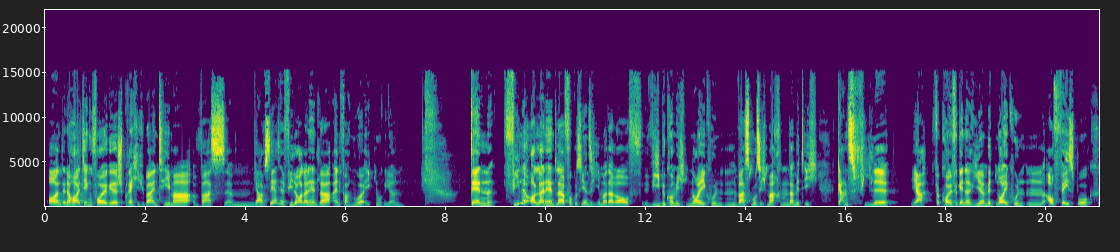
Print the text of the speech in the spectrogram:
Und in der heutigen Folge spreche ich über ein Thema, was ähm, ja sehr sehr viele Online-Händler einfach nur ignorieren. Denn viele Online-Händler fokussieren sich immer darauf, wie bekomme ich neue Kunden, was muss ich machen, damit ich ganz viele ja, Verkäufe generiere mit Neukunden auf Facebook,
